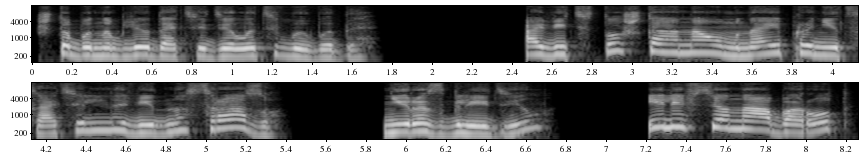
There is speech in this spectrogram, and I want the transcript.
чтобы наблюдать и делать выводы. А ведь то, что она умна и проницательна, видно сразу. Не разглядел? Или все наоборот,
